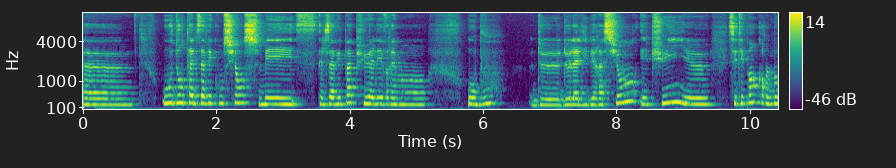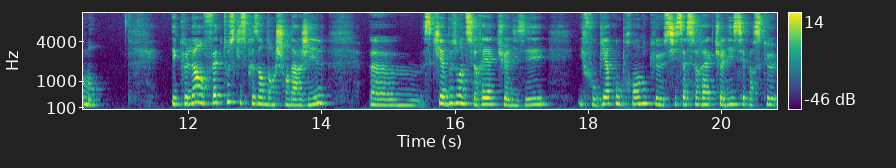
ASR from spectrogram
ou dont elles avaient conscience, mais elles n'avaient pas pu aller vraiment au bout de, la libération, et puis euh, c'était pas encore le moment. Et que là, en fait, tout ce qui se présente dans le champ d'argile, euh, ce qui a besoin de se réactualiser, il faut bien comprendre que si ça se réactualise, c'est parce que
